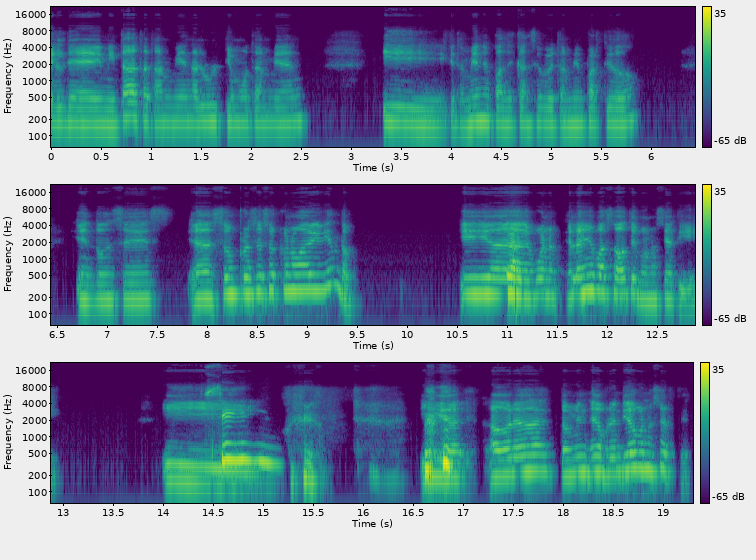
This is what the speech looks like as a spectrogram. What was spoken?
el de mi tata también, al último también, y que también en paz descanse, porque también partió. Entonces, eh, son procesos que uno va viviendo. Y eh, bueno, el año pasado te conocí a ti y, Sí, y eh, ahora también he aprendido a conocerte.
